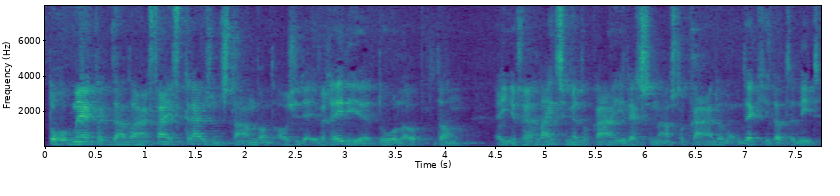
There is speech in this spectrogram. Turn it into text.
Toch opmerkelijk dat daar vijf kruisen staan, want als je de evangelie doorloopt dan, en je vergelijkt ze met elkaar, je legt ze naast elkaar, dan ontdek je dat er niet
